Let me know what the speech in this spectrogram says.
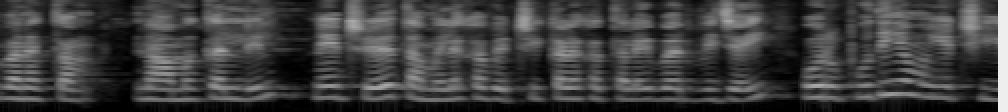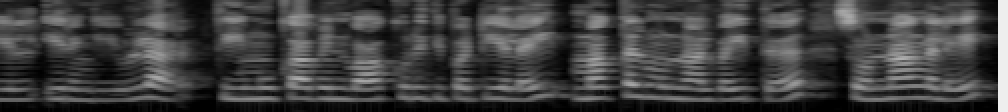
வணக்கம். நாமக்கல்லில் நேற்று தமிழக வெற்றிக் கழக தலைவர் விஜய் ஒரு புதிய முயற்சியில் இறங்கியுள்ளார். திமுகவின் வாக்குறுதி பட்டியலை மக்கள் முன்னால் வைத்து சொன்னாங்களே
